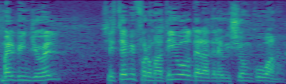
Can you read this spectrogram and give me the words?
Melvin Joel, Sistema Informativo de la Televisión Cubana.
